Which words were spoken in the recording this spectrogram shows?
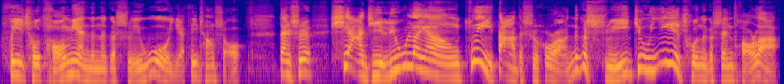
飞出槽面的那个水雾也非常少。但是夏季流量最大的时候啊，那个水就溢出那个深槽了，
